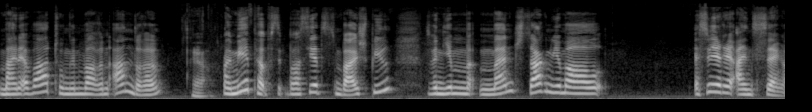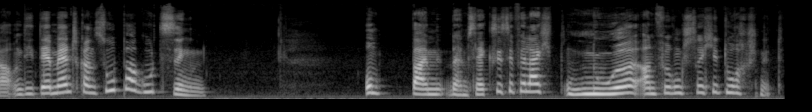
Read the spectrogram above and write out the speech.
meine Erwartungen waren andere. Ja. Bei mir pass- passiert zum Beispiel, wenn jemand Mensch, sagen wir mal, es wäre ein Sänger und die, der Mensch kann super gut singen. Und beim, beim Sex ist er vielleicht nur, Anführungsstriche, Durchschnitt.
